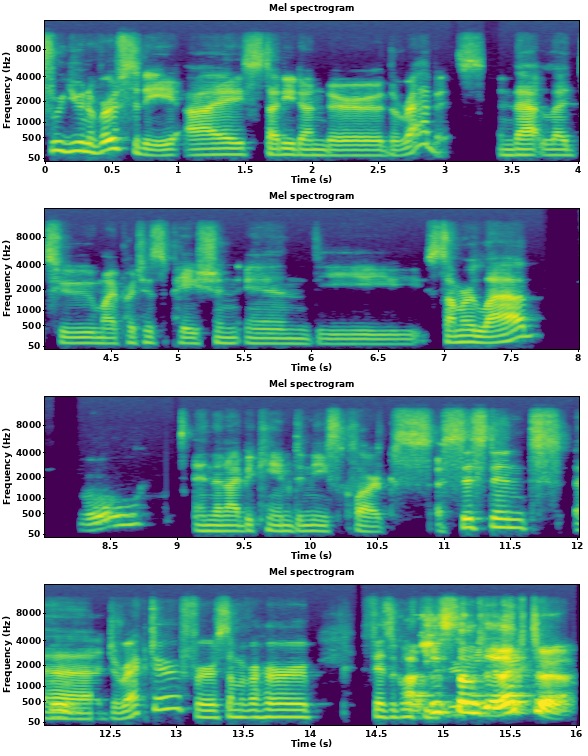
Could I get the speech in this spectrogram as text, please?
through university, I studied under the Rabbits, and that led to my participation in the summer lab. Oh, And then I became Denise Clarke's assistant Hmm. uh, director for some of her physical assistant features. director.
